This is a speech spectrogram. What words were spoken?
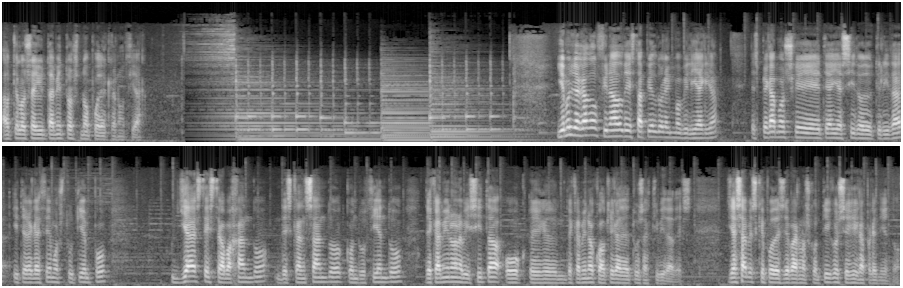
al que los ayuntamientos no pueden renunciar? Y hemos llegado al final de esta píldora inmobiliaria Esperamos que te haya sido de utilidad y te agradecemos tu tiempo. Ya estés trabajando, descansando, conduciendo, de camino a una visita o eh, de camino a cualquiera de tus actividades. Ya sabes que puedes llevarnos contigo y seguir aprendiendo.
